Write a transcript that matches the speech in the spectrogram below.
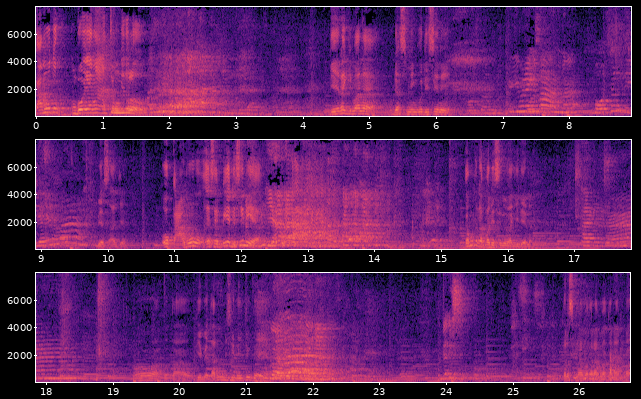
Kamu tuh mbok yang ngacung gitu loh. Diana gimana? Udah seminggu di sini. Gimana gimana? Bosan. Biasa aja. Oh kamu SMP-nya di sini ya? Iya. Kamu kenapa di sini lagi Diana? Karena Oh aku tahu. Gebetanmu di sini juga ya? guys, Terus kenapa kenapa kenapa?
